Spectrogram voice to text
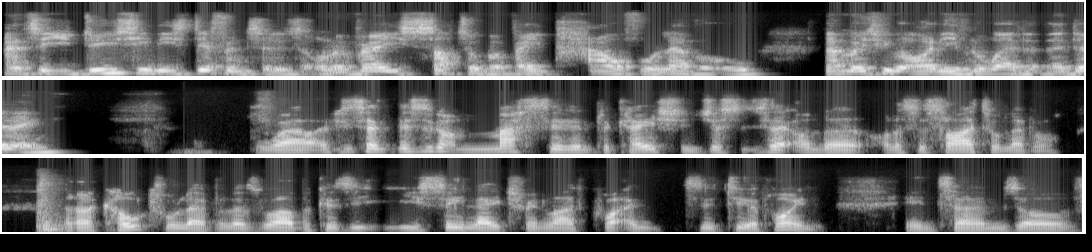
And so you do see these differences on a very subtle but very powerful level that most people aren't even aware that they're doing. Wow, as you said, this has got massive implications just say on the on a societal level and on a cultural level as well, because you see later in life, quite to, to your point, in terms of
